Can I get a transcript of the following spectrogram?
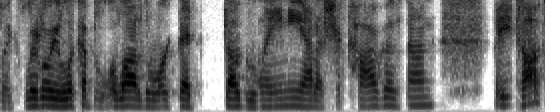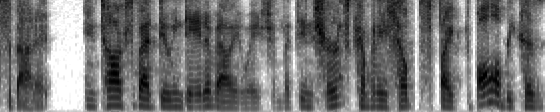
like literally look up a lot of the work that Doug Laney out of Chicago has done. But he talks about it. He talks about doing data valuation, but the insurance companies helped spike the ball because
